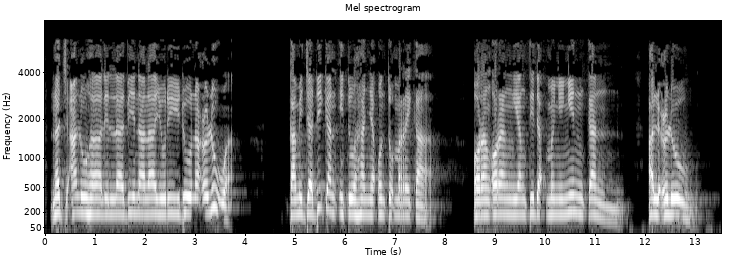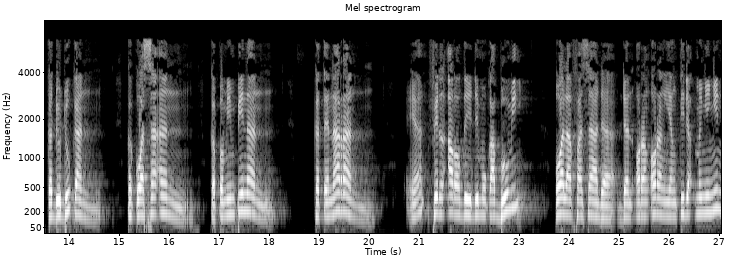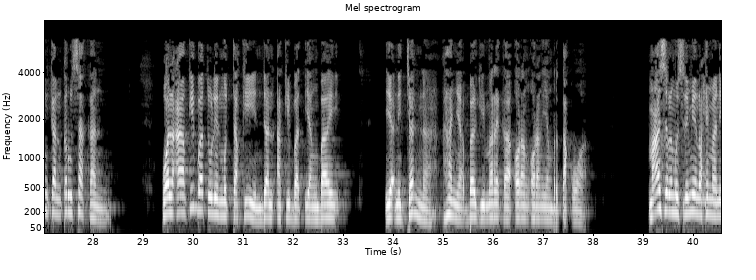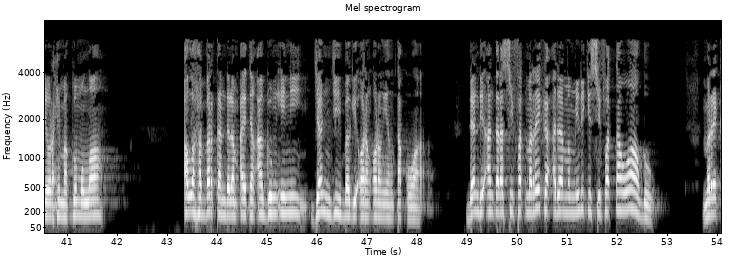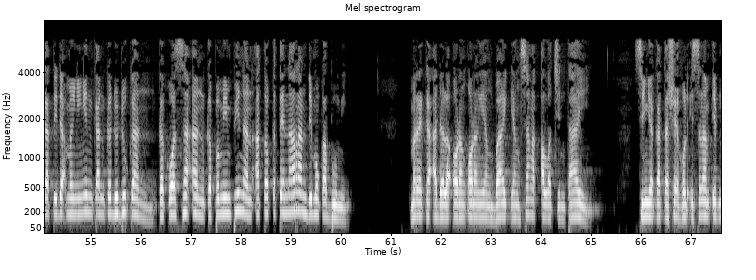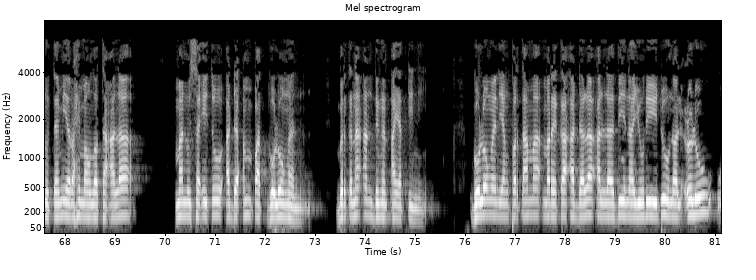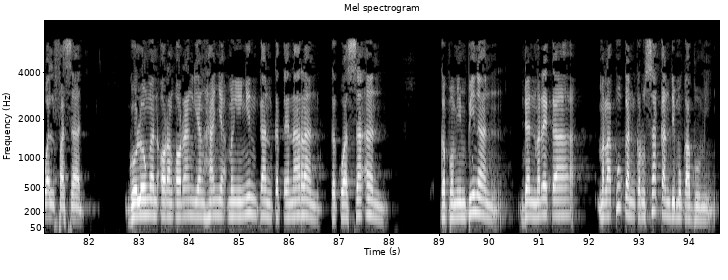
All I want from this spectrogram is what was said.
Naj'aluha lilladzina la yuriduna 'uluwa. Kami jadikan itu hanya untuk mereka orang-orang yang tidak menginginkan al-ulu kedudukan kekuasaan kepemimpinan ketenaran ya fil ardi di muka bumi wala fasada dan orang-orang yang tidak menginginkan kerusakan. Wal akibatu lil muttaqin dan akibat yang baik yakni jannah hanya bagi mereka orang-orang yang bertakwa. Ma'asyiral muslimin rahimani wa rahimakumullah Allah habarkan dalam ayat yang agung ini janji bagi orang-orang yang takwa dan di antara sifat mereka adalah memiliki sifat tawadhu mereka tidak menginginkan kedudukan, kekuasaan, kepemimpinan atau ketenaran di muka bumi. Mereka adalah orang-orang yang baik yang sangat Allah cintai. Sehingga kata Syekhul Islam Ibn Taimiyah rahimahullah ta'ala, manusia itu ada empat golongan berkenaan dengan ayat ini. Golongan yang pertama mereka adalah alladzina yuridunal ulu wal fasad golongan orang-orang yang hanya menginginkan ketenaran, kekuasaan, kepemimpinan dan mereka melakukan kerusakan di muka bumi.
